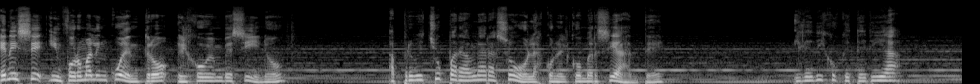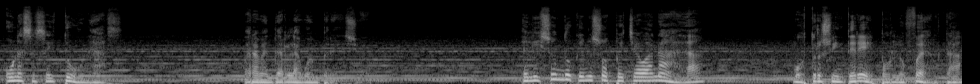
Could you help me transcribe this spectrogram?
En ese informal encuentro, el joven vecino aprovechó para hablar a solas con el comerciante y le dijo que tenía unas aceitunas para venderle a buen precio. Elizondo, que no sospechaba nada, mostró su interés por la oferta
